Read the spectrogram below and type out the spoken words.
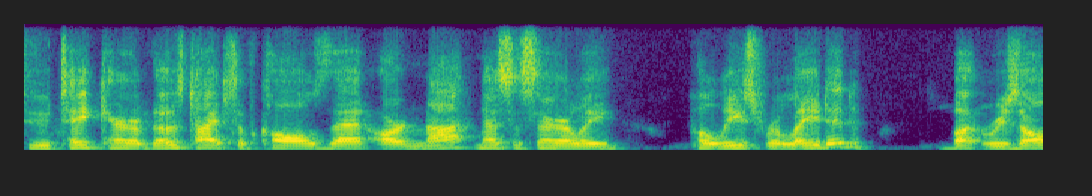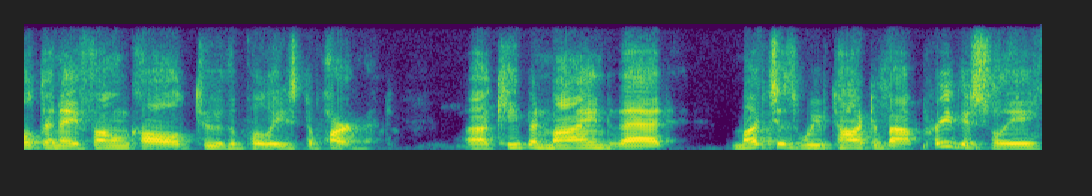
to take care of those types of calls that are not necessarily police related, but result in a phone call to the police department. Uh, keep in mind that much as we've talked about previously,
